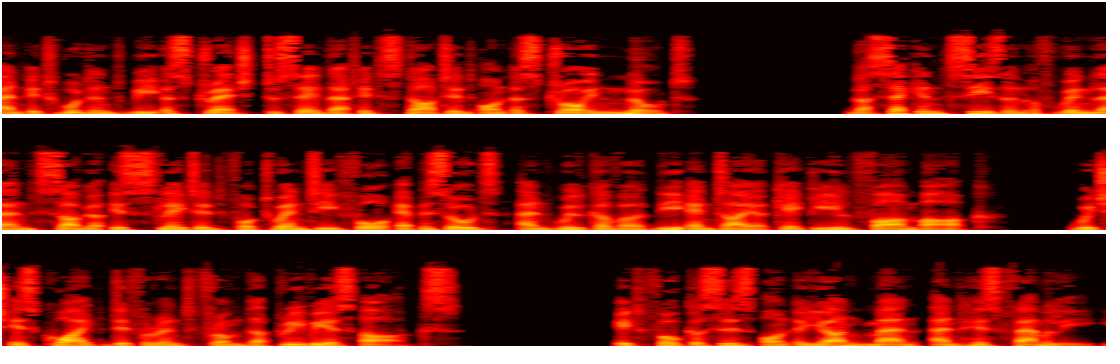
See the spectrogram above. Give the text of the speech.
and it wouldn't be a stretch to say that it started on a strong note. The second season of Vinland Saga is slated for 24 episodes and will cover the entire Ketil farm arc, which is quite different from the previous arcs. It focuses on a young man and his family.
